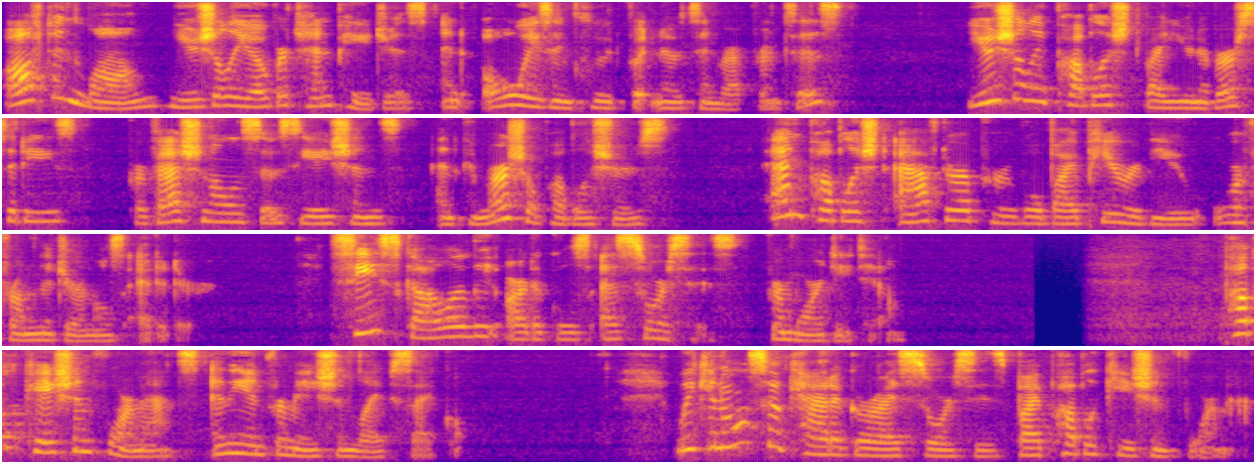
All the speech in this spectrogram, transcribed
often long, usually over 10 pages, and always include footnotes and references, usually published by universities, professional associations, and commercial publishers, and published after approval by peer review or from the journal's editor. See scholarly articles as sources for more detail. Publication formats and the information life cycle. We can also categorize sources by publication format.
